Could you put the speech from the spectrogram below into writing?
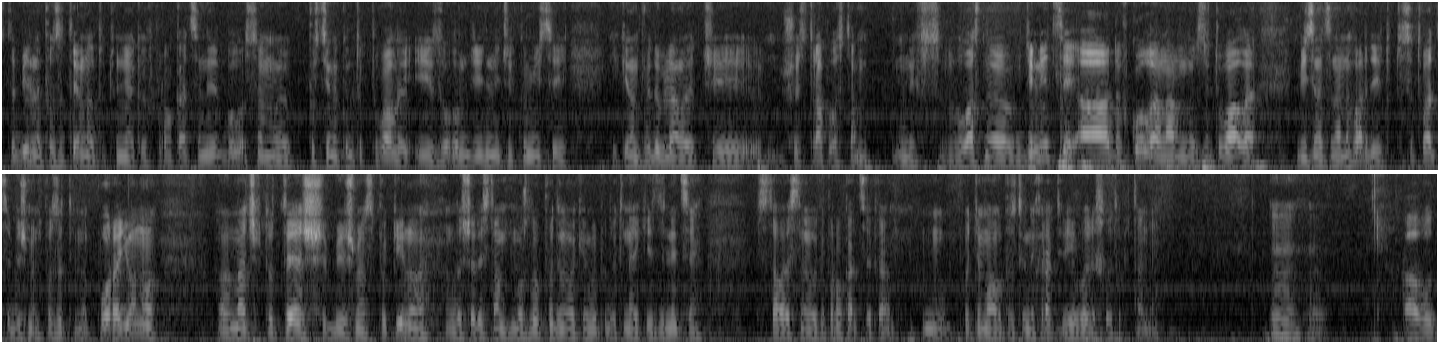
стабільна, позитивна, тобто ніяких провокацій не відбулося. Ми постійно контактували і з головами дільничних комісій, які нам повідомляли, чи щось трапилось там у них власне в дільниці, а довкола нам звітували бійці Національної гвардії, тобто ситуація більш-менш позитивна. По району Е, начебто теж більш-менш спокійно, лише десь там, можливо, поодинокий випадок на якійсь дільниці сталася невелика провокація, яка ну, потім мала позитивний характер і вирішила це питання. Мгм. А вот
